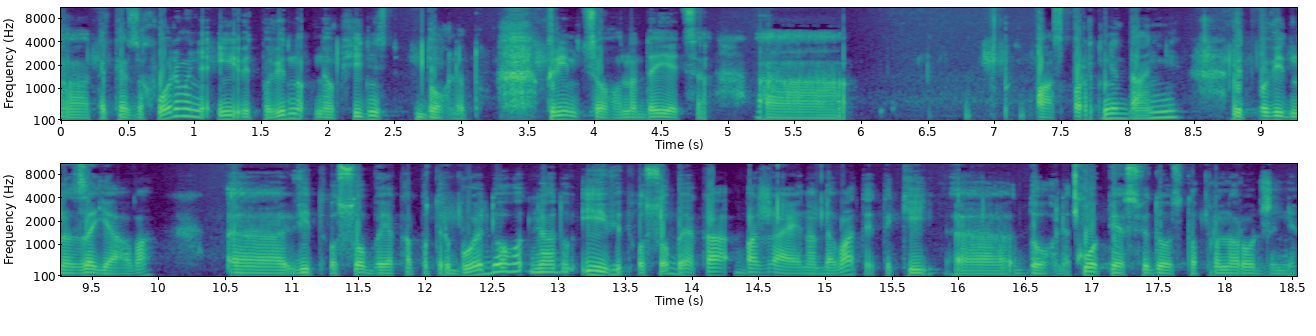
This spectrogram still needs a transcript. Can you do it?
е, таке захворювання і відповідно необхідність догляду. Крім цього, надається е, паспортні дані, відповідна заява. Е, Від особи, яка потребує догляду, і від особи, яка бажає надавати такий е, догляд. Копія свідоцтва про народження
